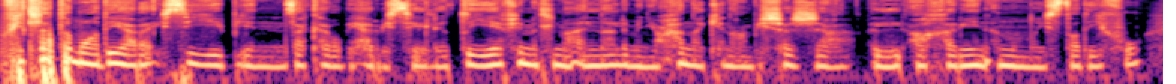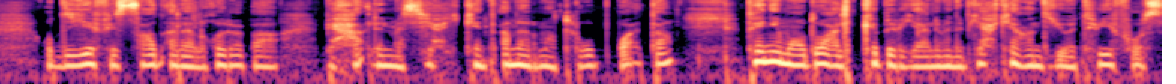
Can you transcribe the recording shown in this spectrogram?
في ثلاثة مواضيع رئيسية بينذكروا بهالرسالة الضيافة مثل ما قلنا لمن يوحنا كان عم بيشجع الآخرين أنهم يستضيفوا والضيافة الصادقة للغرباء بحق المسيحي كانت أمر مطلوب وقتها. تاني موضوع الكبرياء لمن بيحكي عن ديوتريفوس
